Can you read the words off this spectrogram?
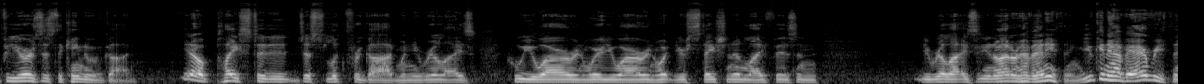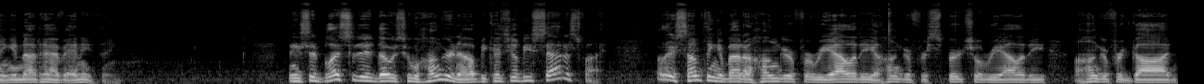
for yours is the kingdom of God. You know, place to just look for God when you realize who you are and where you are and what your station in life is and you realize, you know, I don't have anything. You can have everything and not have anything. And he said, Blessed are those who hunger now because you'll be satisfied. Well, there's something about a hunger for reality, a hunger for spiritual reality, a hunger for God.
